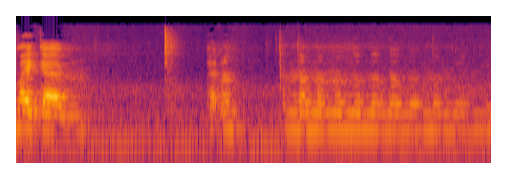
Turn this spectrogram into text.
Like um. Nom nom nom nom nom nom nom nom nom.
